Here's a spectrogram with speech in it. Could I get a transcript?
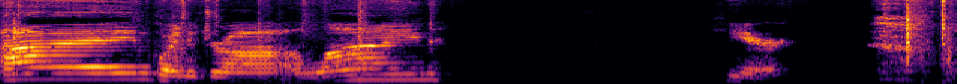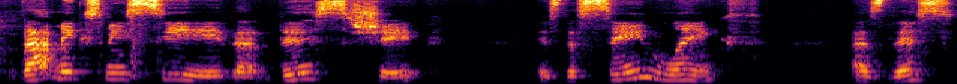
I'm going to draw a line here. That makes me see that this shape is the same length as this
